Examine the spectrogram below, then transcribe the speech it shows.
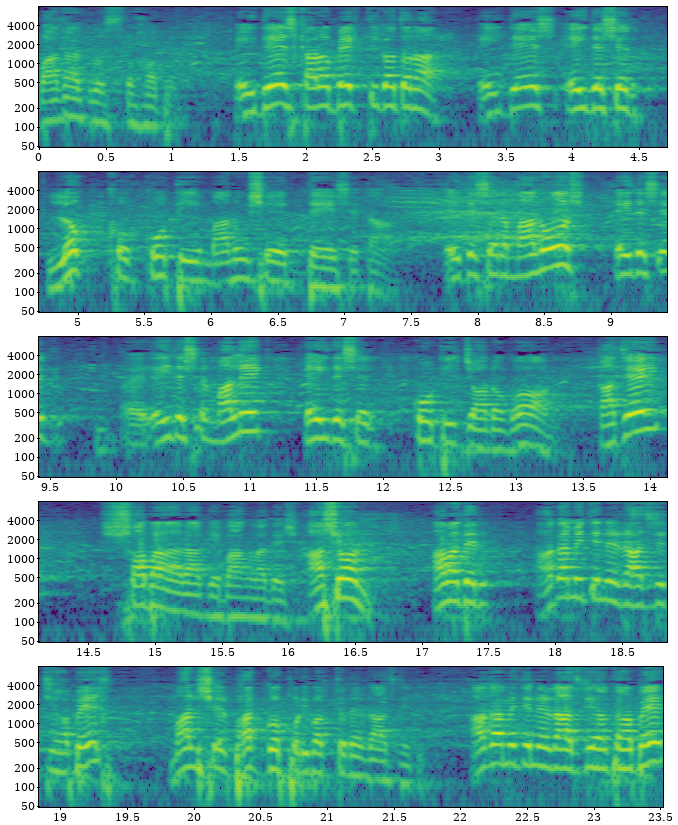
বাধাগ্রস্ত হবে। এই দেশ কারও ব্যক্তিগত না এই দেশ, এই দেশের লক্ষ কোটি মানুষের দেশ এটা। এই দেশের মানুষ, এই দেশের এই দেশের মালিক, এই দেশের কোটি জনগণ। কাজেই সবার আগে বাংলাদেশ। আসুন, আমাদের আগামী দিনের রাজনীতি হবে মানুষের ভাগ্য পরিবর্তনের রাজনীতি। আগামী দিনের রাজনীতি হতে হবে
